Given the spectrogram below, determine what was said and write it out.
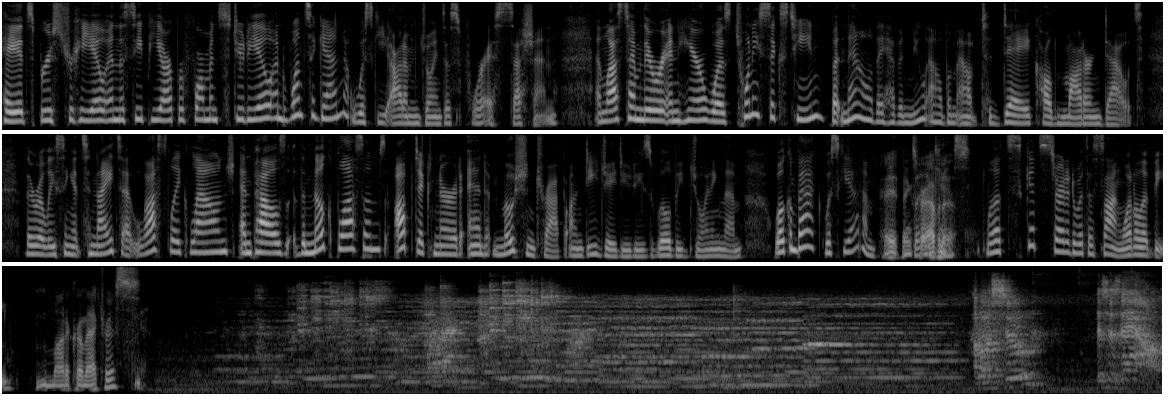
Hey, it's Bruce Trujillo in the CPR Performance Studio, and once again, Whiskey Autumn joins us for a session. And last time they were in here was 2016, but now they have a new album out today called Modern Doubt. They're releasing it tonight at Lost Lake Lounge, and pals The Milk Blossoms, Optic Nerd, and Motion Trap on DJ duties will be joining them. Welcome back, Whiskey Autumn. Hey, thanks for having you. us. Let's get started with a song. What'll it be? Monochrome actress. This is Al.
